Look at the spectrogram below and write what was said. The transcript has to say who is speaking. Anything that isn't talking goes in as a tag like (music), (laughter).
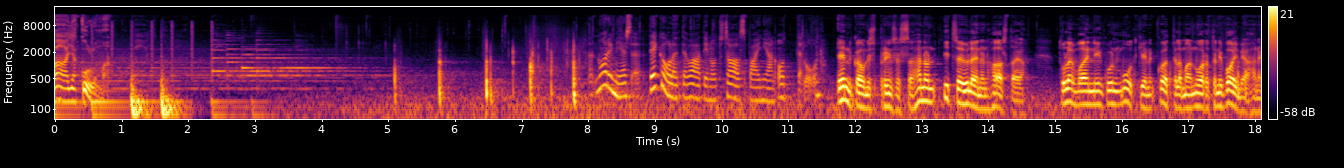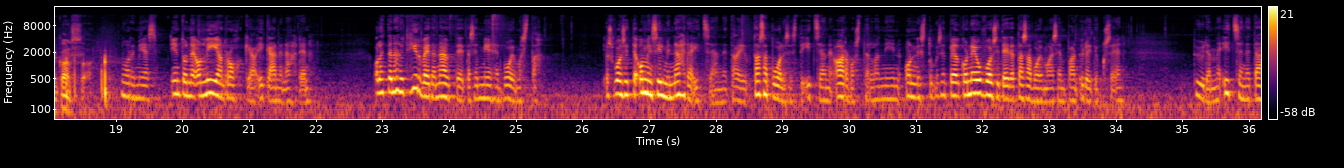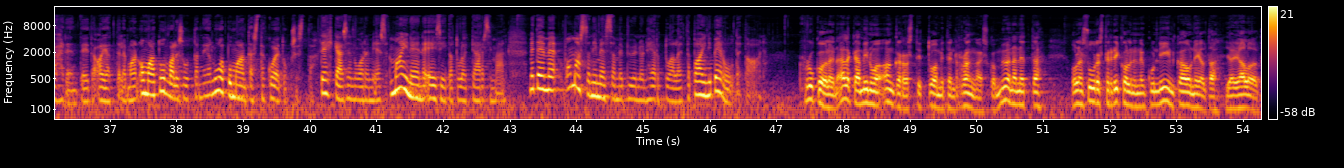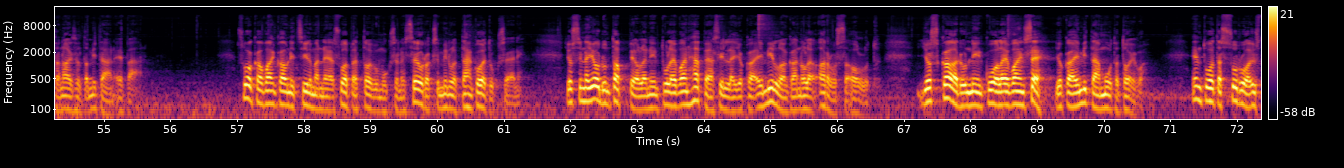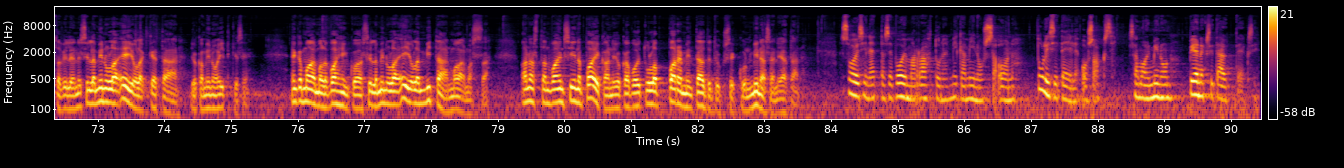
Speaker 1: Laaja kulma.
Speaker 2: Nuori mies, tekö olette vaatinut Charles Painian otteluun?
Speaker 3: En kaunis prinsessa, hän on itse yleinen haastaja. Tulen vain niin kuin muutkin koettelemaan nuoruuteni voimia hänen kanssaan.
Speaker 4: Nuori mies, intonne on liian rohkea ikänne nähden. Olette nähnyt hirveitä näytteitä sen miehen voimasta. Jos voisitte omin silmin nähdä itseänne tai tasapuolisesti itseänne arvostella, niin onnistumisen pelko neuvoisi teitä tasavoimaisempaan yritykseen. Pyydämme itsenne tähden teitä ajattelemaan omaa turvallisuuttanne ja luopumaan tästä koetuksesta.
Speaker 2: Tehkää se nuori mies. Maineenne ei siitä tule kärsimään. Me teemme omassa nimessämme pyynnön Herttualle, että paini peruutetaan.
Speaker 3: Rukoilen, älkää minua ankarasti tuomiten rangaisko. Myönnän, että olen suuresti rikollinen, kun niin kauneilta ja jaloilta naiselta mitään epään. Suokaa vain kaunit silmänne ja suopeat toivomuksenne seuraksi minulle tähän koetukseeni. Jos sinä joudun tappiolle, niin tulee vain häpeä sille, joka ei milloinkaan ole arvossa ollut. Jos kaadun, niin kuolee vain se, joka ei mitään muuta toivo. En tuota surua ystävilleni, sillä minulla ei ole ketään, joka minua itkisi. Enkä maailmalle vahinkoa, sillä minulla ei ole mitään maailmassa. Anastan vain siinä paikan, joka voi tulla paremmin täytetyksi, kun minä sen jätän.
Speaker 2: Soisin, että se voiman rahtunen, mikä minussa on, tulisi teille osaksi.
Speaker 4: Samoin minun pieneksi täytteeksi.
